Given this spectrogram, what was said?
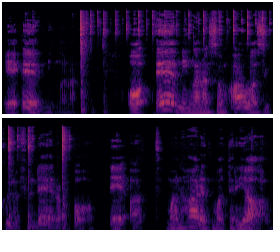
är övningarna. Och övningarna som alla skulle kunna fundera på är att man har ett material.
